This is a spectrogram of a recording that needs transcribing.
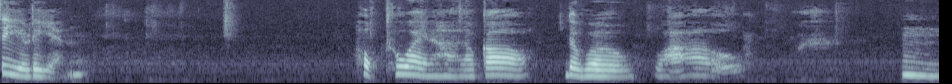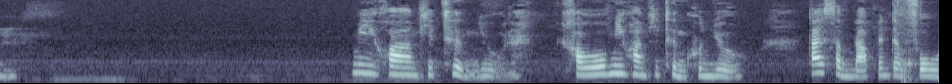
สี่เหรียญหกถ้วยนะคะ แล้วก็ the world ว้าว อืม มีความคิดถึงอยู่นะ เขามีความคิดถึงคุณอยู่ ใต้สำรับเป็น the fool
